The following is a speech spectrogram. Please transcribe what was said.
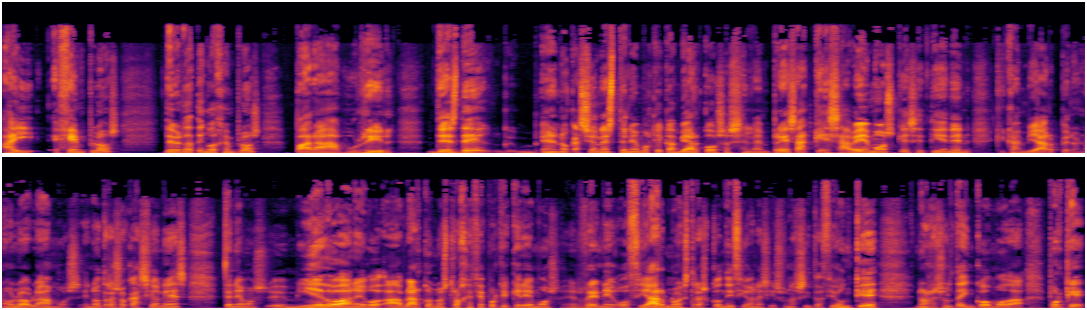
Hay ejemplos, de verdad tengo ejemplos para aburrir. Desde, en ocasiones tenemos que cambiar cosas en la empresa que sabemos que se tienen que cambiar, pero no lo hablamos. En otras ocasiones tenemos eh, miedo a, hablar con nuestro jefe porque queremos renegociar nuestras condiciones y es una situación que nos resulta incómoda. Porque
